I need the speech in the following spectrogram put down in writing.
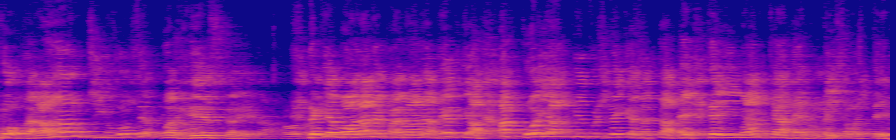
वो हराम चीज़ों से परहेज करेगा। देखिए मौला ने पैमाना दे दिया अब कोई आदमी कुछ नहीं कह सकता है कि ईमान क्या है, हम नहीं समझते।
